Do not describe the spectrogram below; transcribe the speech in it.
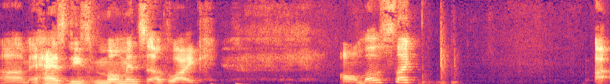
Um, it has these moments of like almost like uh,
